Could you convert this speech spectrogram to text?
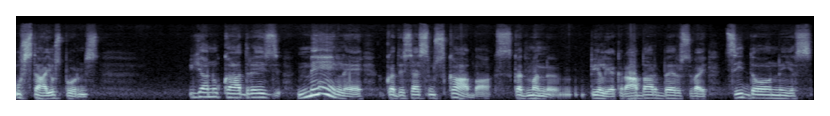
uzstāja uzpūrnis. Ja nu kādreiz mēlē, kad es esmu skābāks, kad man eh, pieliek rābarberus vai cidonijas.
